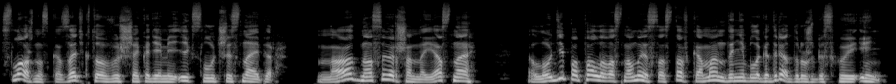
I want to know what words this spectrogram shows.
Сложно сказать, кто в Высшей Академии X лучший снайпер. Но одно совершенно ясно. Луди попала в основной состав команды не благодаря дружбе с Хуи-Инь,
